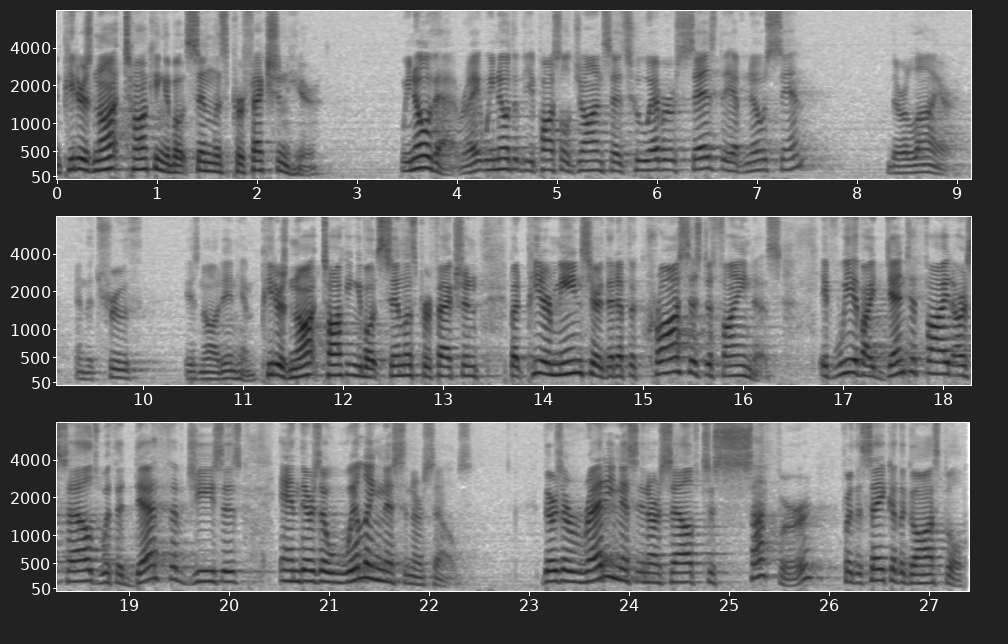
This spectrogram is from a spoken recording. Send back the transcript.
And Peter is not talking about sinless perfection here. We know that, right? We know that the Apostle John says, Whoever says they have no sin, they're a liar and the truth is not in him. Peter's not talking about sinless perfection, but Peter means here that if the cross has defined us, if we have identified ourselves with the death of Jesus, and there's a willingness in ourselves, there's a readiness in ourselves to suffer for the sake of the gospel,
